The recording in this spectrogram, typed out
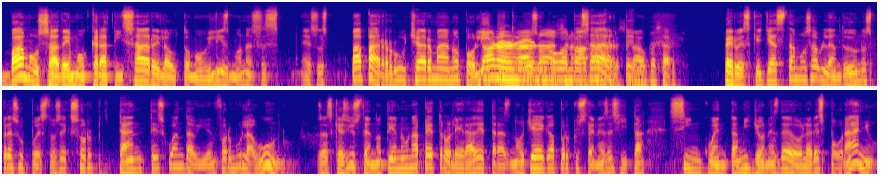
vamos a democratizar el automovilismo. No, eso es, eso es paparrucha, hermano, política. eso no, va, a pasar, va a pasar. Pero es que ya estamos hablando de unos presupuestos exorbitantes, Juan David, en Fórmula 1. O sea, es que si usted no tiene una petrolera detrás, no llega porque usted necesita 50 millones de dólares por año.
